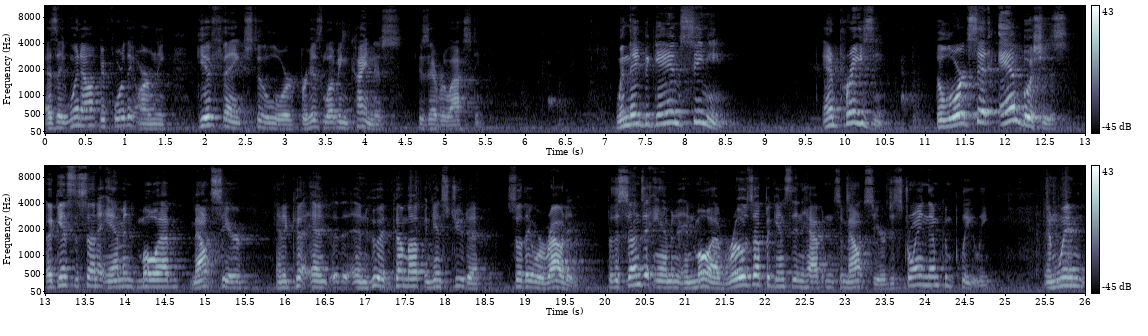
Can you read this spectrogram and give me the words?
as they went out before the army. Give thanks to the Lord, for his loving kindness is everlasting. When they began singing and praising, the Lord set ambushes against the son of Ammon, Moab, Mount Seir, and, and, and who had come up against Judah, so they were routed. For the sons of Ammon and Moab rose up against the inhabitants of Mount Seir, destroying them completely. And when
